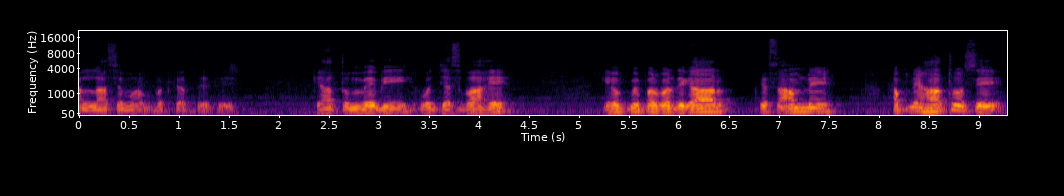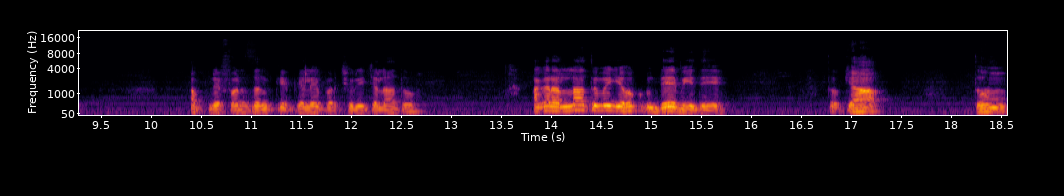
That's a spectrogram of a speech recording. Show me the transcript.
अल्लाह से मोहब्बत करते थे। क्या तुम में भी वो जज्बा है कि हुक्म परवरदिगार के सामने अपने हाथों से अपने फर्जंद के गले पर छुरी चला दो? अगर अल्लाह तुम्हें यह हुक्म दे भी दे तो क्या तुम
